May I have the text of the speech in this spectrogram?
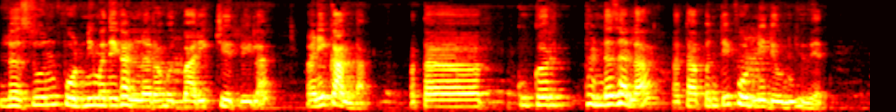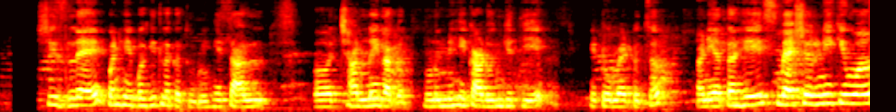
लसूण फोडणीमध्ये घालणार आहोत बारीक चिरलीला. आणि कांदा. आता कुकर थंड झाला आता आपण ते फोडणी देऊन घेऊयात. शिजलंय पण हे बघितलं का तुम्ही? हे साल छान नाही लागत. म्हणून मी हे काढून घेते हे टोमॅटोचं आणि आता हे स्मॅशरनी किंवा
